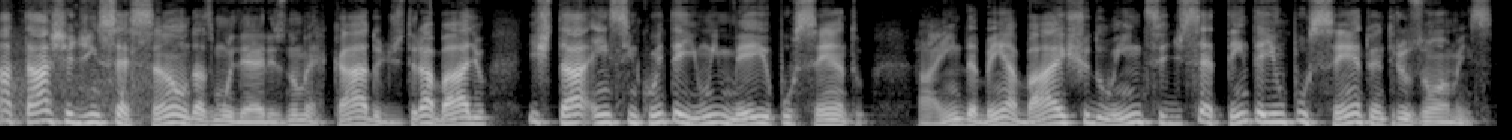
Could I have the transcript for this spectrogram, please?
A taxa de inserção das mulheres no mercado de trabalho está em 51,5%, ainda bem abaixo do índice de 71% entre os homens,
